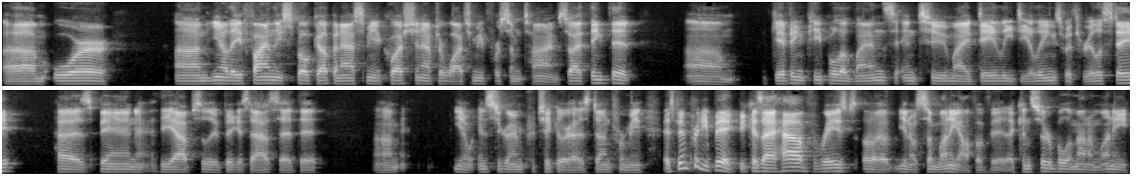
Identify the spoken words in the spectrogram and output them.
um, or um, you know they finally spoke up and asked me a question after watching me for some time. So I think that um, giving people a lens into my daily dealings with real estate has been the absolute biggest asset that um, you know Instagram in particular has done for me. It's been pretty big because I have raised uh, you know some money off of it, a considerable amount of money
